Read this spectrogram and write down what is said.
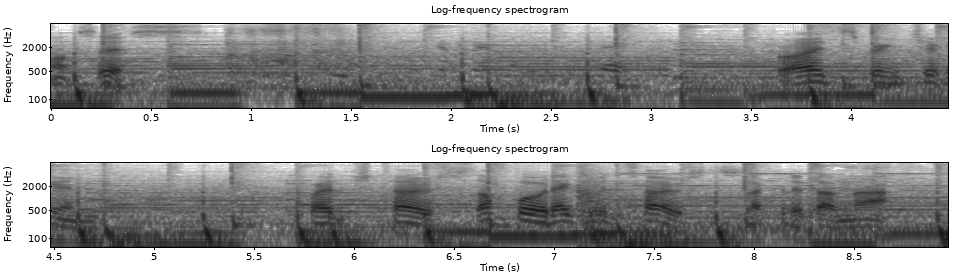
What's this? Fried spring chicken. French toast. Soft boiled eggs with toast. I could have done that.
